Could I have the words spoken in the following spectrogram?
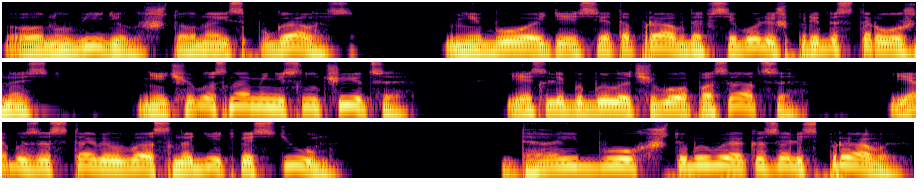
Он увидел, что она испугалась. «Не бойтесь, это правда всего лишь предосторожность. Ничего с нами не случится. Если бы было чего опасаться, я бы заставил вас надеть костюм». «Дай бог, чтобы вы оказались правы».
